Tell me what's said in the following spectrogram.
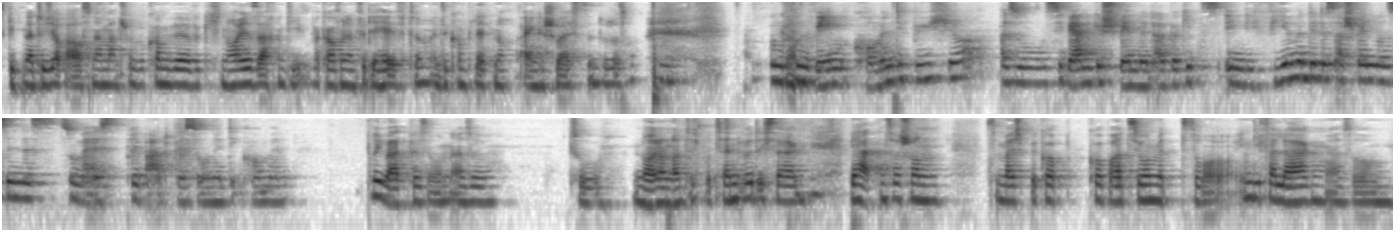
Es gibt natürlich auch Ausnahmen. Manchmal bekommen wir wirklich neue Sachen, die verkaufen dann für die Hälfte, wenn sie komplett noch eingeschweißt sind oder so. Und ja. von wem kommen die Bücher? Also sie werden gespendet, aber gibt es irgendwie Firmen, die das auch spenden oder sind es zumeist Privatpersonen, die kommen? Privatpersonen, also zu 99 Prozent würde ich sagen. Wir hatten zwar schon zum Beispiel Kooperation mit so Indie-Verlagen, also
